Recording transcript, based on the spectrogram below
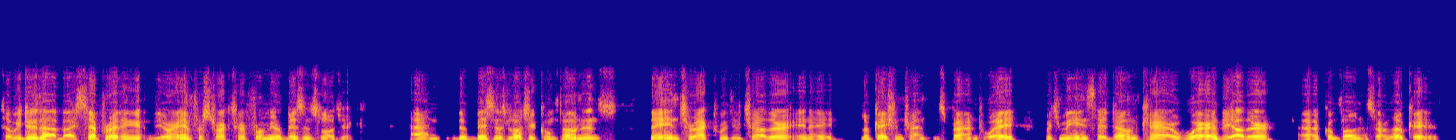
So we do that by separating your infrastructure from your business logic. And the business logic components, they interact with each other in a location transparent way, which means they don't care where the other uh, components are located.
